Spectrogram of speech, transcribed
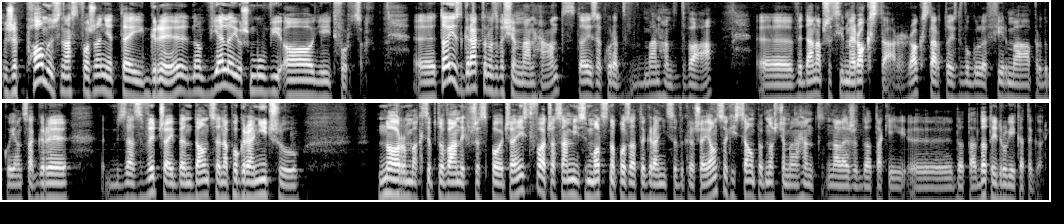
że pomysł na stworzenie tej gry no, wiele już mówi o jej twórcach. To jest gra, która nazywa się Manhunt. To jest akurat Manhunt 2. E, wydana przez firmę Rockstar. Rockstar to jest w ogóle firma produkująca gry zazwyczaj będące na pograniczu norm akceptowanych przez społeczeństwo, a czasami z mocno poza te granice wykraczających i z całą pewnością Manhunt należy do, takiej, e, do, ta, do tej drugiej kategorii.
